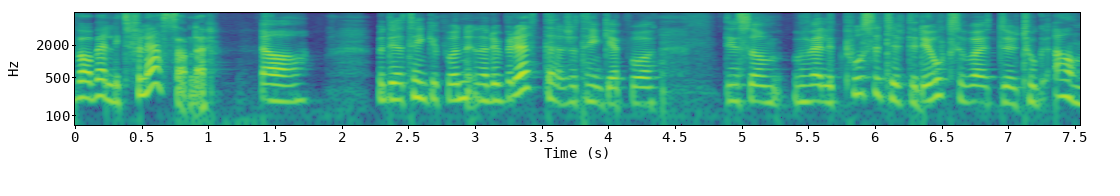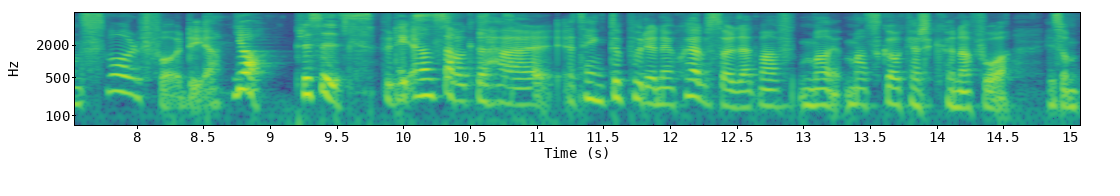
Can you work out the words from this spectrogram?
vara väldigt förläsande. Ja, men det jag tänker på när du berättar här så tänker jag på det som var väldigt positivt i det också var att du tog ansvar för det. Ja, precis. För det är Exakt. en sak det här, jag tänkte på det när jag själv sa det, att man, man, man ska kanske kunna få liksom,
